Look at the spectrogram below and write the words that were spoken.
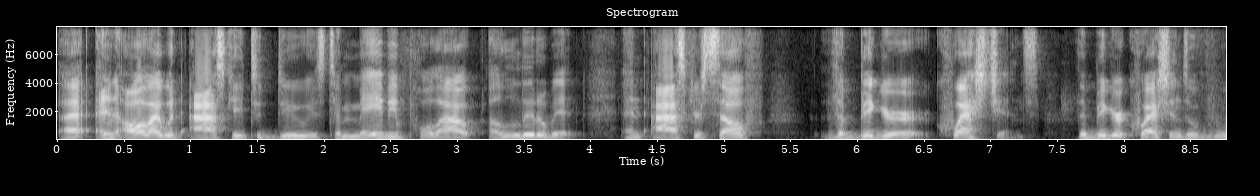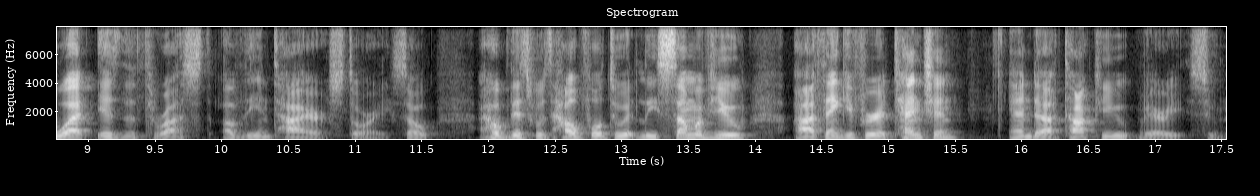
uh, and all i would ask you to do is to maybe pull out a little bit and ask yourself the bigger questions the bigger questions of what is the thrust of the entire story so i hope this was helpful to at least some of you. Uh, thank you for your attention and uh, talk to you very soon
